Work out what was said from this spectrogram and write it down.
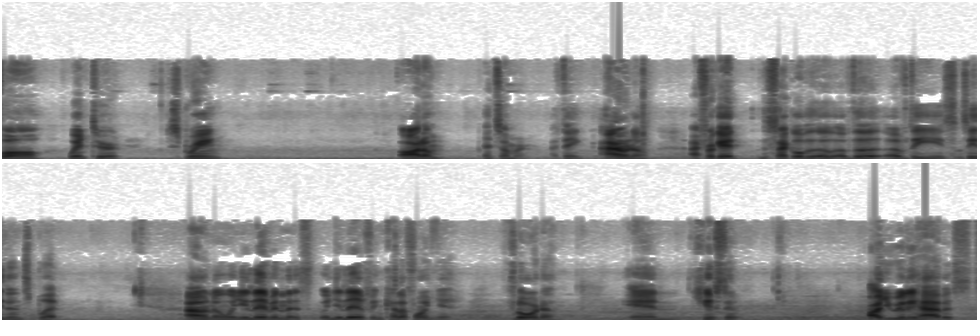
fall, winter, spring, autumn, and summer. I think. I don't know. I forget the cycle of the of the of the seasons, but I don't know. When you live in this, when you live in California, Florida, and Houston, all you really have is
